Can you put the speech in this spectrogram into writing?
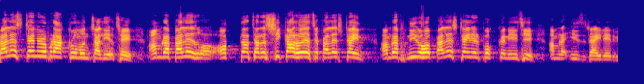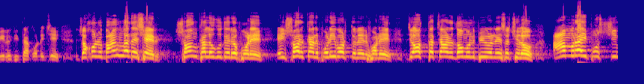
প্যালেস্টাইনের উপরে আক্রমণ চালিয়েছে, আমরা প্যালে অত্যাচারের শিকার হয়েছে প্যালেস্টাইন আমরা নিরহ প্যালেস্টাইনের পক্ষে নিয়েছি, আমরা ইসরায়েলের বিরোধিতা করেছি। যখন বাংলাদেশের সংখ্যালঘুদের ওপরে, এই সরকার পরিবর্তনের পরে যে অত্যাচার দমন পীড়ন এসেছিল, আমরাই পশ্চিম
